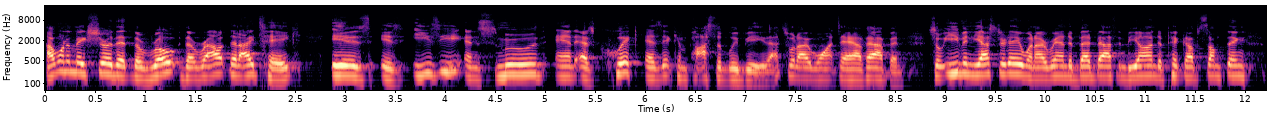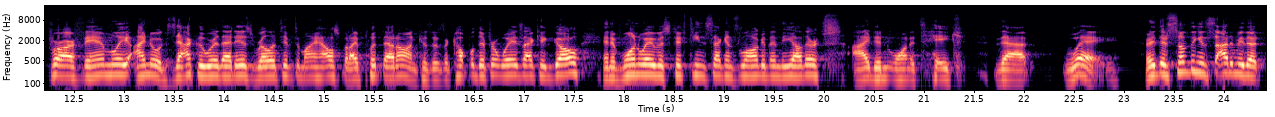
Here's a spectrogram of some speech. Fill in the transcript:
I want to make sure that the, route, the route that I take is, is easy and smooth and as quick as it can possibly be. That's what I want to have happen. So even yesterday when I ran to Bed Bath & Beyond to pick up something for our family, I know exactly where that is relative to my house, but I put that on because there's a couple different ways I could go. And if one way was 15 seconds longer than the other, I didn't want to take that way. Right? There's something inside of me that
